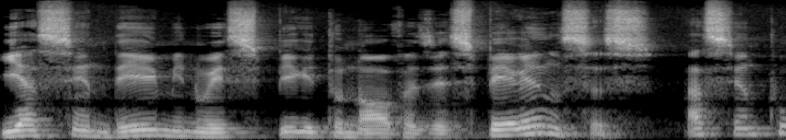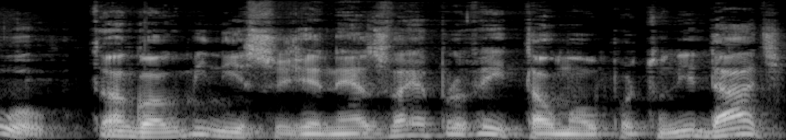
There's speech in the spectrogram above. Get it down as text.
e acender-me no espírito novas esperanças, acentuou. Então agora o ministro Genésio vai aproveitar uma oportunidade,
